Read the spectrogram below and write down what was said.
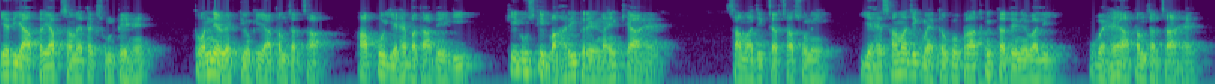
यदि आप पर्याप्त समय तक सुनते हैं तो अन्य व्यक्तियों की आत्मचर्चा आपको यह बता देगी कि उसकी बाहरी प्रेरणाएँ क्या है। सामाजिक चर्चा सुने, यह सामाजिक महत्व को प्राथमिकता देने वाली वह आत्मचर्चा है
